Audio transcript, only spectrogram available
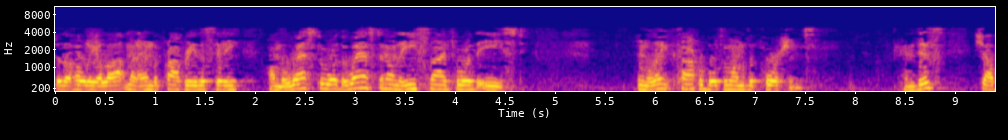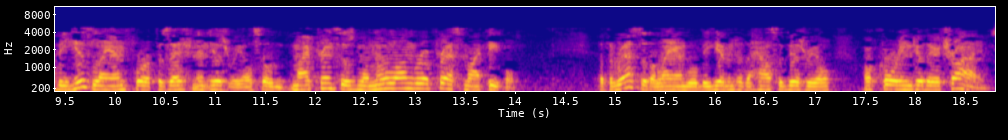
to the holy allotment and the property of the city, on the west toward the west and on the east side toward the east, in length comparable to one of the portions. And this shall be his land for a possession in Israel, so my princes will no longer oppress my people. but the rest of the land will be given to the house of Israel according to their tribes.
